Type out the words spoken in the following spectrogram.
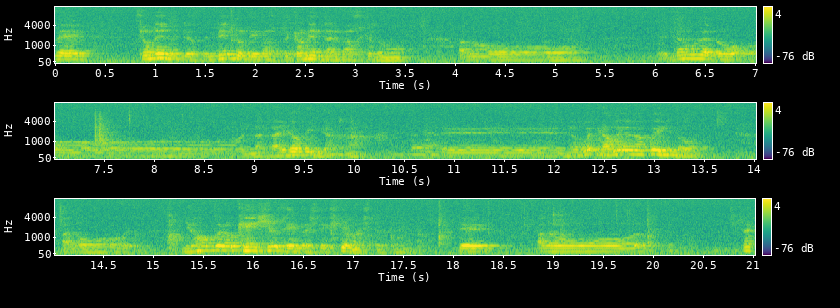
で去年ですね年度で言いますと去年になりますけどもあのー名古屋のおーな何学院だかな、えー名古屋学院のあの日本語の研修生として来てましてですね。であのさっき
